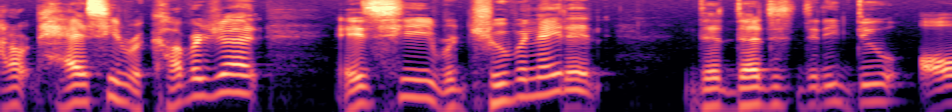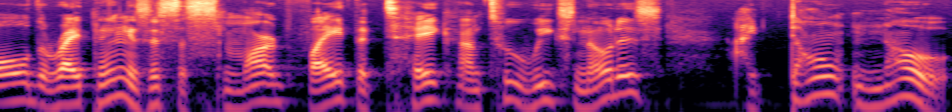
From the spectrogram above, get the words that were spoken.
I don't. Has he recovered yet? Is he rejuvenated? Did, did did he do all the right thing? Is this a smart fight to take on two weeks' notice? I don't know.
